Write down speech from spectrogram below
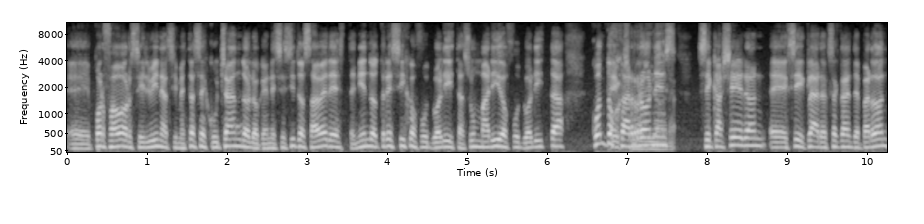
eh, por favor, Silvina, si me estás escuchando, lo que necesito saber es, teniendo tres hijos futbolistas, un marido futbolista, ¿cuántos Ex jarrones se cayeron? Eh, sí, claro, exactamente, perdón.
